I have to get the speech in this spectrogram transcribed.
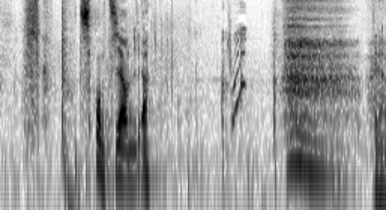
Pour te sentir bien. voilà.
